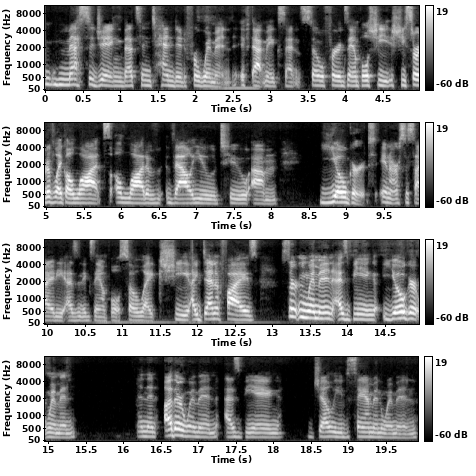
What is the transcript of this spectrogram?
messaging that's intended for women if that makes sense so for example she she sort of like allots a lot of value to um, yogurt in our society as an example. So, like, she identifies certain women as being yogurt women, and then other women as being jellied salmon women,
